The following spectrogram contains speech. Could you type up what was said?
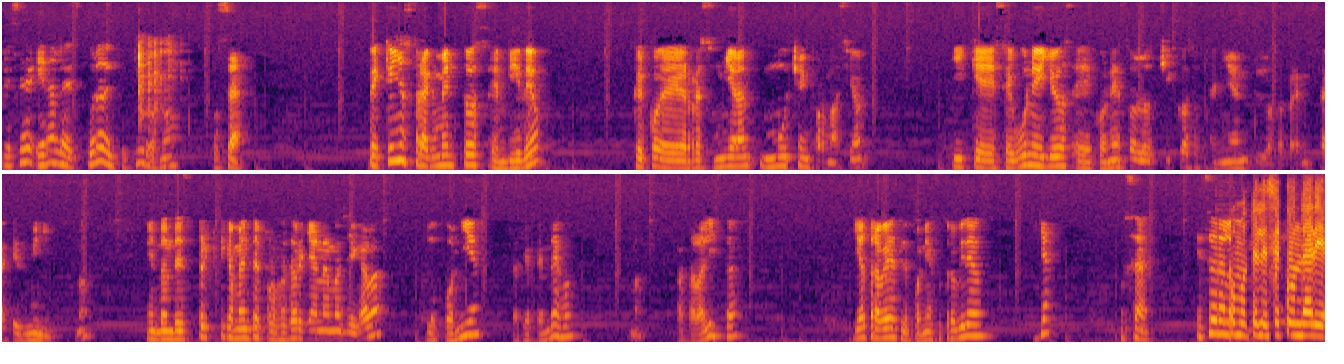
esa era la escuela del futuro, ¿no? O sea, pequeños fragmentos en video que eh, resumieran mucha información y que según ellos eh, con eso los chicos obtenían los aprendizajes mínimos, ¿no? en donde prácticamente el profesor ya nada más llegaba, lo ponía, se hacía pendejo, ¿no? pasaba lista, y otra vez le ponías otro video, y ya. O sea, eso era lo Como telesecundaria.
